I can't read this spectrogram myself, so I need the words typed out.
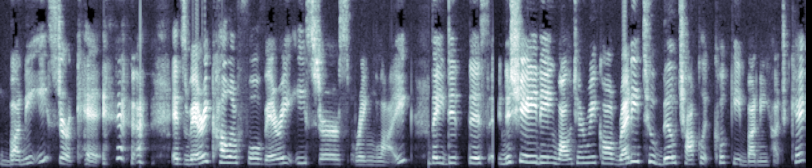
bunny Easter kit. it's very colorful, very Easter spring like. They did this initiating voluntary recall ready to build chocolate cookie bunny hutch kit.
